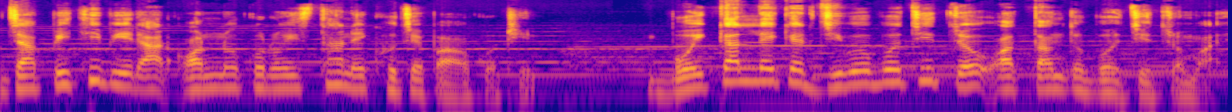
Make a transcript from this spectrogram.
যা পৃথিবীর আর অন্য কোনো স্থানে খুঁজে পাওয়া কঠিন। বৈকাল লেকের জীববৈচিত্র্যও অত্যন্ত বৈচিত্র্যময়।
